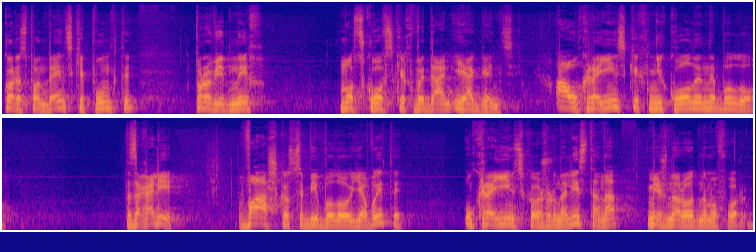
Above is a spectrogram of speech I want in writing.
кореспондентські пункти провідних московських видань і агенцій. А українських ніколи не було. Взагалі, важко собі було уявити українського журналіста на міжнародному форумі.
